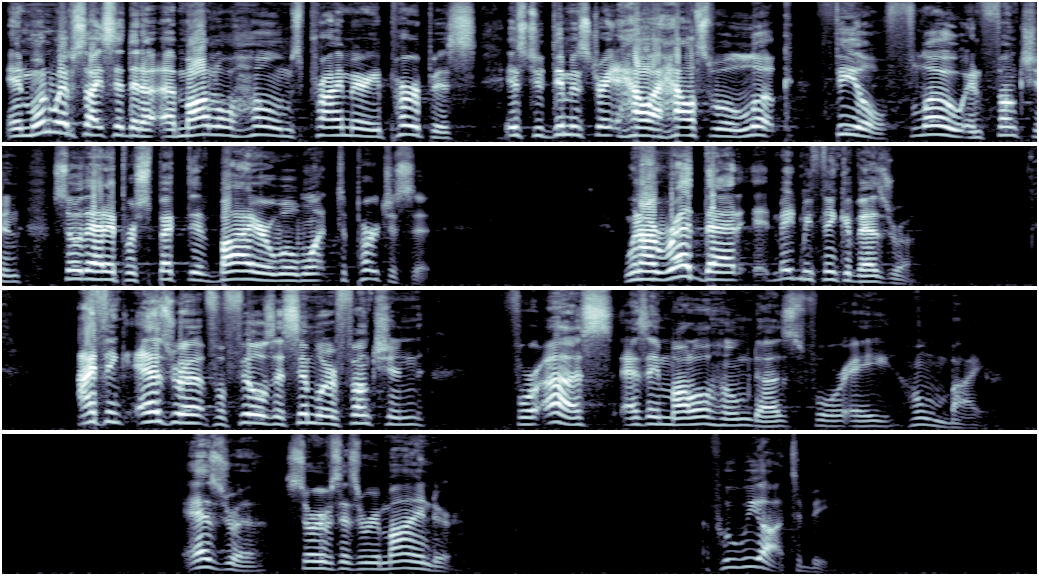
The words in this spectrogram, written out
And one website said that a, a, model home's primary purpose is to demonstrate how a house will look, feel, flow, and function so that a prospective buyer will want to purchase it. When I read that, it made me think of Ezra. I think Ezra fulfills a similar function for us as a model home does for a home buyer. Ezra serves as a reminder of who we ought to be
